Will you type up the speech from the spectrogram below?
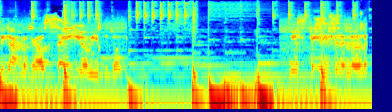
We got my girl. Say your reason to do Miss Phoenix in the building.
